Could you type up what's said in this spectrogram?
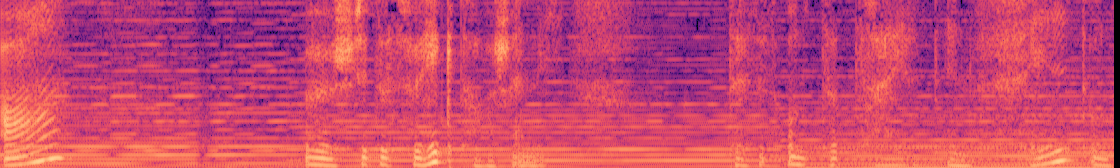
A. Steht das für Hektar wahrscheinlich. Das ist unterteilt in Feld und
